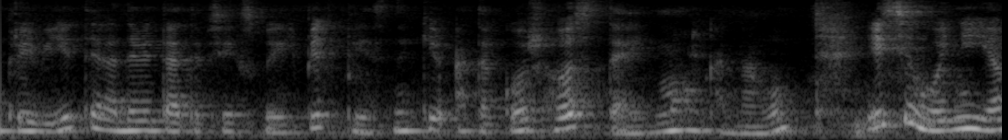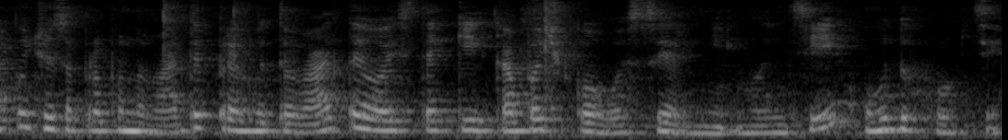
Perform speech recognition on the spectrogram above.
привіт і рада вітати всіх своїх підписників, а також гостей мого каналу. І сьогодні я хочу запропонувати приготувати ось такі кабачково-сирні млинці у духовці.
